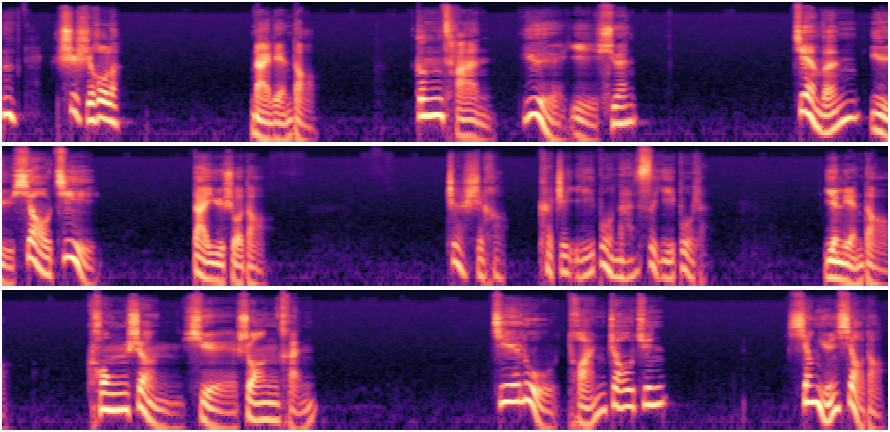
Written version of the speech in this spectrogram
嗯，是时候了。”乃莲道：“更残月已轩，见闻与笑寂。”黛玉说道：“这时候可知一步难似一步了。”银莲道：“空剩雪霜痕，揭露团昭君。”湘云笑道：“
